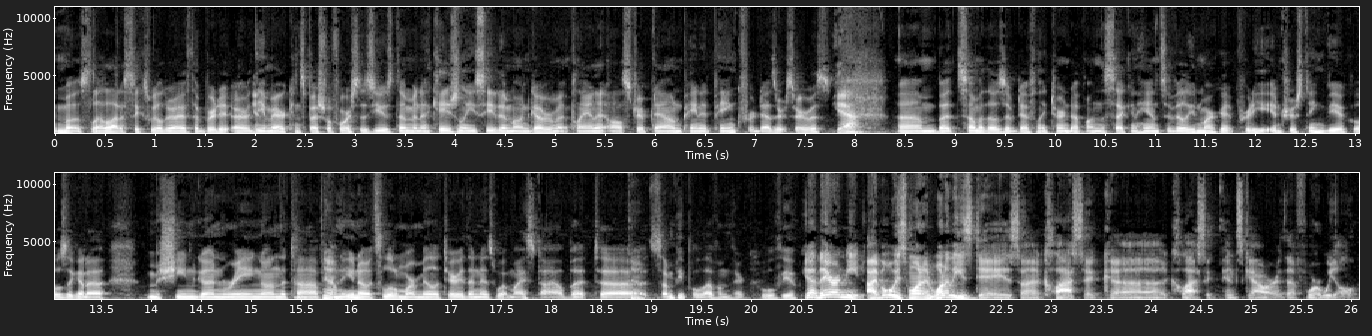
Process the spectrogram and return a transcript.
most a lot of six wheel drive. The British or yeah. the American Special Forces use them, and occasionally you see them on Government Planet, all stripped down, painted pink for desert service. Yeah, um, but some of those have definitely turned up on the secondhand civilian market. Pretty interesting vehicles. They got a machine gun ring on the top, and you know, it's a little more military than is what my style, but uh, yeah. some people love them. They're cool view. Yeah, they are neat. I've always wanted one of these days a classic, uh, classic Pinzgauer, the four wheel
